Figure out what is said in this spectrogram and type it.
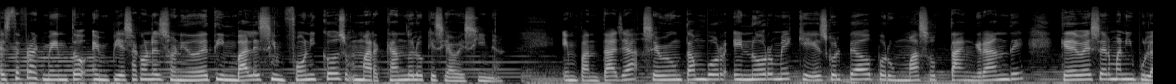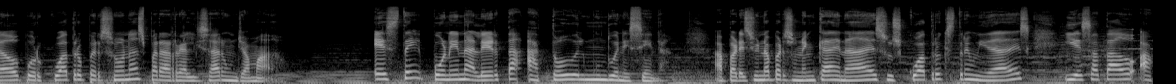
Este fragmento empieza con el sonido de timbales sinfónicos marcando lo que se avecina. En pantalla se ve un tambor enorme que es golpeado por un mazo tan grande que debe ser manipulado por cuatro personas para realizar un llamado. Este pone en alerta a todo el mundo en escena. Aparece una persona encadenada de sus cuatro extremidades y es atado a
